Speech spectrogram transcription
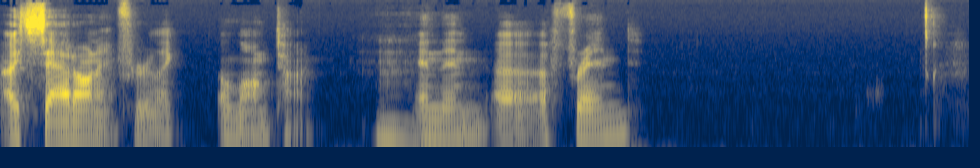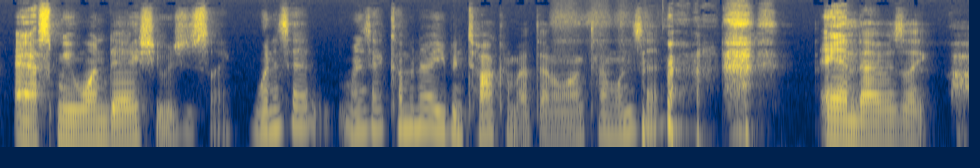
I sat on it for like a long time. Mm. And then uh, a friend asked me one day, she was just like, "When is that? When is that coming out? You've been talking about that a long time. When is that?" and I was like, oh,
